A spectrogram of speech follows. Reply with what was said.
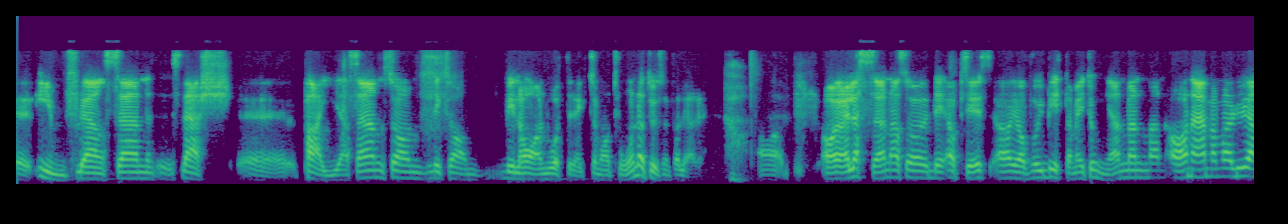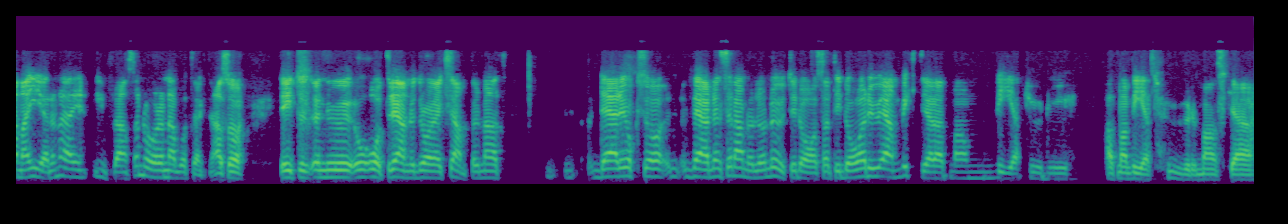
eh, influensen slash pajasen som liksom vill ha en våtdräkt som har 200 000 följare. Ja, ja, jag är ledsen. Alltså, det, ja, precis. Ja, jag får ju bita mig i tungan. Men, men, ja, nej, men man vill gärna ge den här influensen då, den här våtdräkten. Alltså, det är inte, nu, återigen, nu drar jag exempel. Men att där är också, världen ser annorlunda ut idag. Så att idag är det ju än viktigare att man vet hur, du, att man, vet hur man ska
